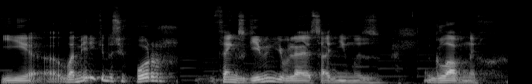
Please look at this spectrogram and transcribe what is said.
И э, в Америке до сих пор Thanksgiving является одним из главных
